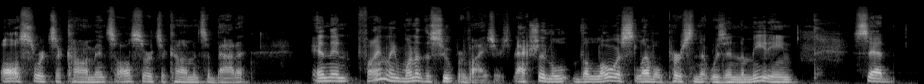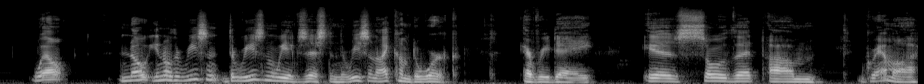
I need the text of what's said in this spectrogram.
all sorts of comments, all sorts of comments about it. And then finally, one of the supervisors, actually the, the lowest level person that was in the meeting, said, "Well, no, you know the reason the reason we exist and the reason I come to work every day is so that um, Grandma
